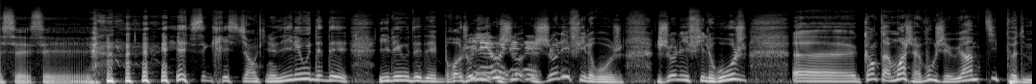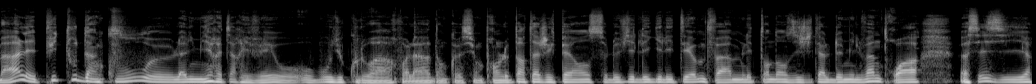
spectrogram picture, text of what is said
c'est c'est Christian qui nous dit il est où Dédé? Il est où Dédé? Joli, joli, fil rouge, joli fil rouge. Euh, quant à moi, j'avoue que j'ai eu un petit peu de mal et puis tout d'un coup, euh, la lumière est arrivée au, bout du couloir. Voilà, donc euh, si on prend le partage d'expérience, le levier de l'égalité homme-femme, les tendances digitales 2023 à saisir,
